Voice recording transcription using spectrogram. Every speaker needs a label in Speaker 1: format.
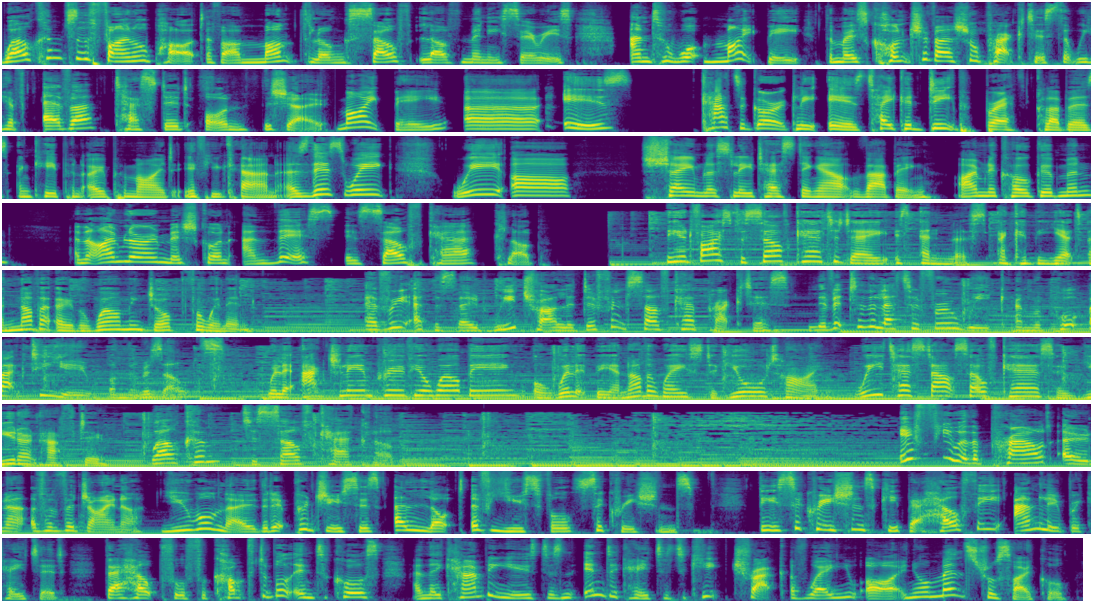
Speaker 1: Welcome to the final part of our month long self love mini series and to what might be the most controversial practice that we have ever tested on the show.
Speaker 2: Might be, uh, is, categorically is. Take a deep breath, clubbers, and keep an open mind if you can. As this week, we are shamelessly testing out vabbing. I'm Nicole Goodman.
Speaker 1: And I'm Lauren Mishcon, and this is Self Care Club.
Speaker 2: The advice for self care today is endless and can be yet another overwhelming job for women.
Speaker 1: Every episode, we trial a different self care practice, live it to the letter for a week, and report back to you on the results.
Speaker 2: Will it actually improve your well being or will it be another waste of your time? We test out self care so you don't have to.
Speaker 1: Welcome to Self Care Club. You are the proud owner of a vagina, you will know that it produces a lot of useful secretions. These secretions keep it healthy and lubricated. They're helpful for comfortable intercourse and they can be used as an indicator to keep track of where you are in your menstrual cycle.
